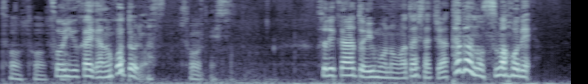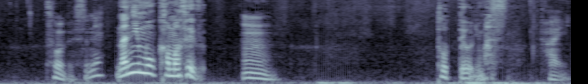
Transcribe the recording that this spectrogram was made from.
そうそうそう。そういう回が残っております。そうです。それからというものを私たちはただのスマホでそうですね。何もかませずうん。撮っております。はい。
